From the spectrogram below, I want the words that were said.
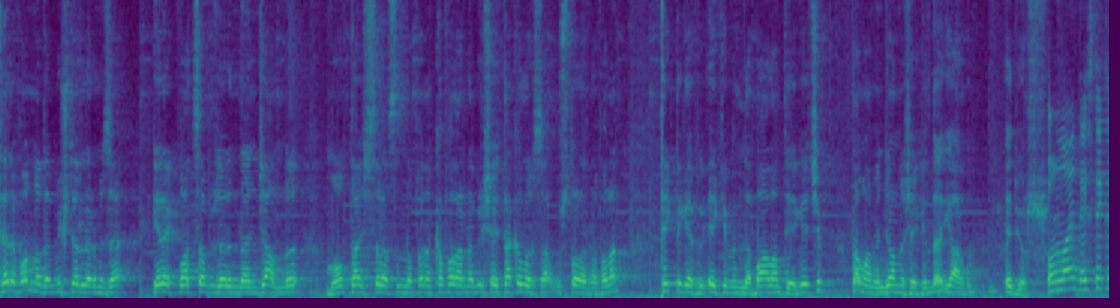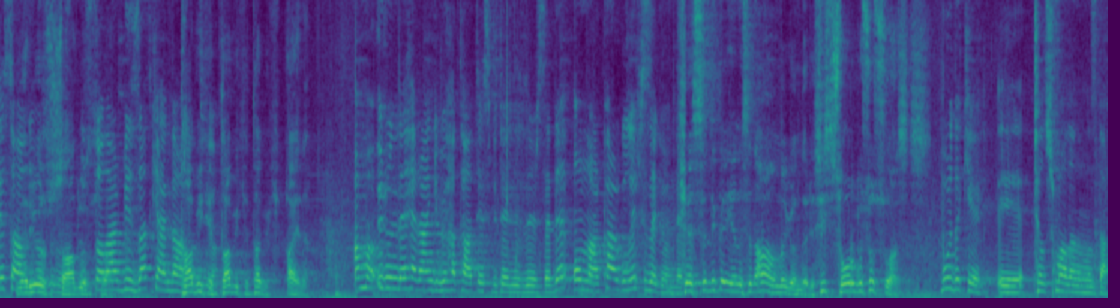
telefonla da müşterilerimize gerek WhatsApp üzerinden canlı montaj sırasında falan kafalarına bir şey takılırsa ustalarına falan teknik ekibimle bağlantıya geçip tamamen canlı şekilde yardım ediyoruz. Online destekle sağlıyorsunuz. Veriyoruz, sağlıyoruz, Ustalar bizzat kendi anlatıyor. Tabii ki, tabii ki, tabii ki. Aynen. Ama üründe herhangi bir hata tespit edilirse de onlar kargolayıp size gönderiyor. Kesinlikle yenisini anında gönderiyoruz. Hiç sorgusuz sualsiz. Buradaki e, çalışma alanımızda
